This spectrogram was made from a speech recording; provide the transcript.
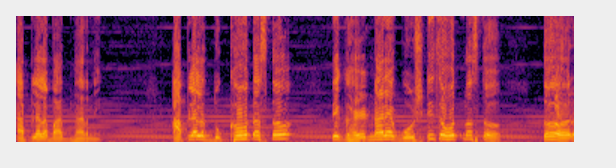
आपल्याला बाधणार नाही. आपल्याला दुःख होत असतं ते घडणाऱ्या गोष्टीचं होत नसतं तर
